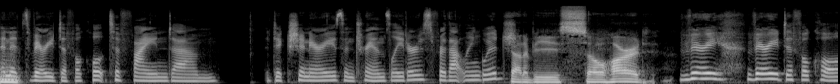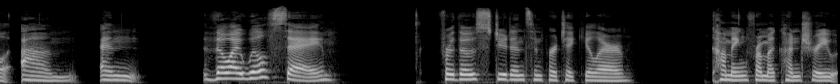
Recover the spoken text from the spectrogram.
and Mm. it's very difficult to find um, dictionaries and translators for that language Gotta be so hard. very very difficult um and though i will say for those students in particular coming from a country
